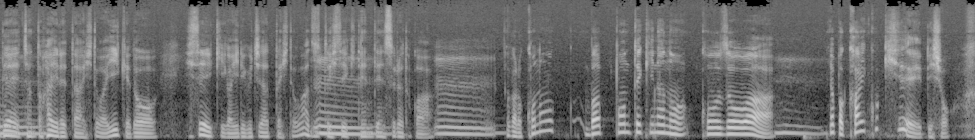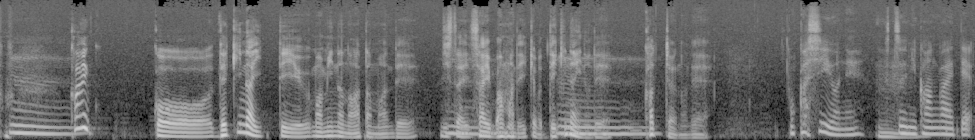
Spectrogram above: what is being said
でちゃんと入れた人はいいけど非正規が入り口だった人はずっと非正規転々するとか、うん。だからこの抜本的なの構造はうん。やっぱ解雇規制でしょ、うん。解雇できないっていう、まあ、みんなの頭で実際裁判まで行けばできないので、うん。勝っちゃうので、おかしいよね。うん普通に考えて、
